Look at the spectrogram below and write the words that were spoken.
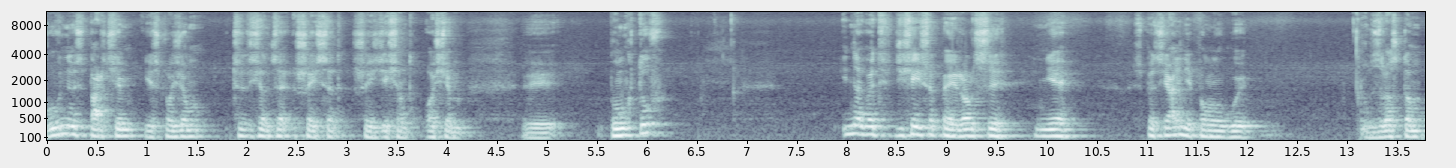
głównym wsparciem jest poziom 3668 y, punktów i nawet dzisiejsze payrollsy nie specjalnie pomogły wzrostom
